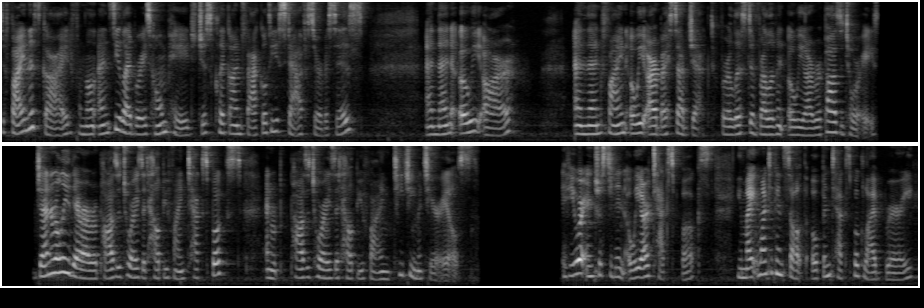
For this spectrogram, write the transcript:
To find this guide from the NC Library's homepage, just click on Faculty Staff Services and then OER and then find OER by subject for a list of relevant OER repositories. Generally, there are repositories that help you find textbooks and repositories that help you find teaching materials. If you are interested in OER textbooks, you might want to consult the Open Textbook Library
